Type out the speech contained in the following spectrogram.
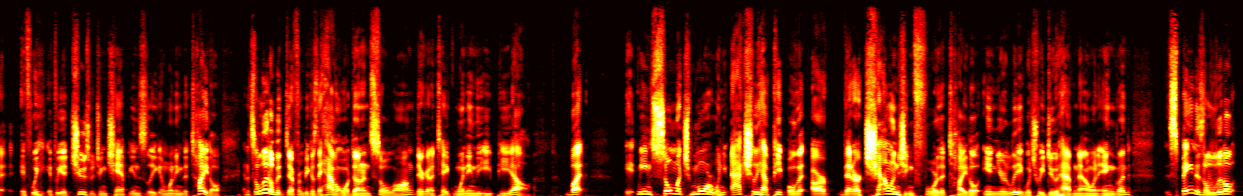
eh, if we if we had choose between Champions League and winning the title, and it's a little bit different because they haven't done it in so long, they're going to take winning the EPL. But it means so much more when you actually have people that are that are challenging for the title in your league, which we do have now in England. Spain is a little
